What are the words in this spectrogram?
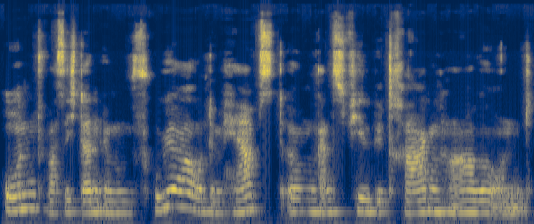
Und was ich dann im Frühjahr und im Herbst ähm, ganz viel getragen habe und,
